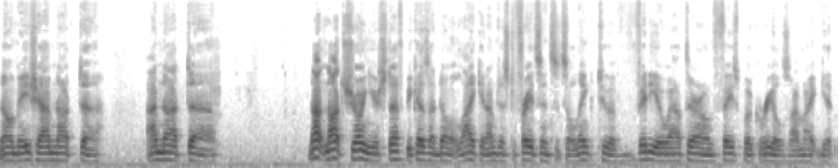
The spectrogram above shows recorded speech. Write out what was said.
no, Misha, I'm not. Uh, I'm not. Uh, not not showing your stuff because I don't like it. I'm just afraid since it's a link to a video out there on Facebook Reels, I might get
